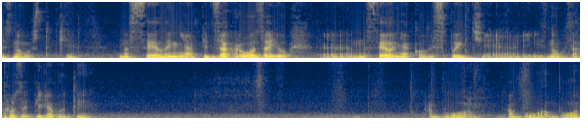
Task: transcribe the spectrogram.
І знову ж таки, населення під загрозою, е, населення, коли спить, і знову загроза біля води. Або, або, або.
